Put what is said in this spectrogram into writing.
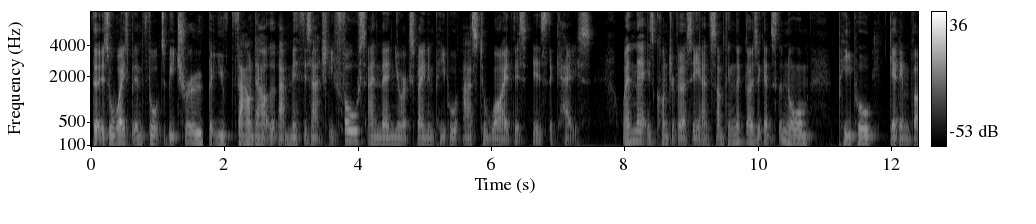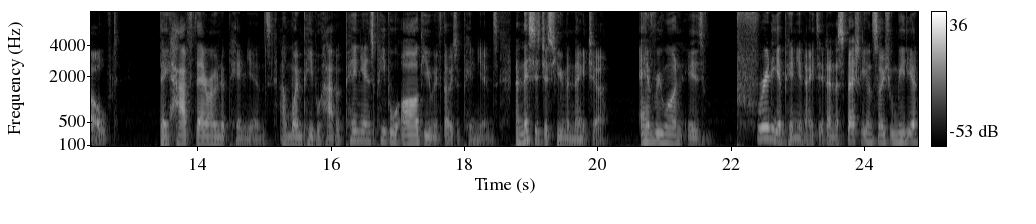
that has always been thought to be true, but you've found out that that myth is actually false, and then you're explaining people as to why this is the case. When there is controversy and something that goes against the norm, people get involved. They have their own opinions, and when people have opinions, people argue with those opinions. And this is just human nature everyone is pretty opinionated, and especially on social media,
